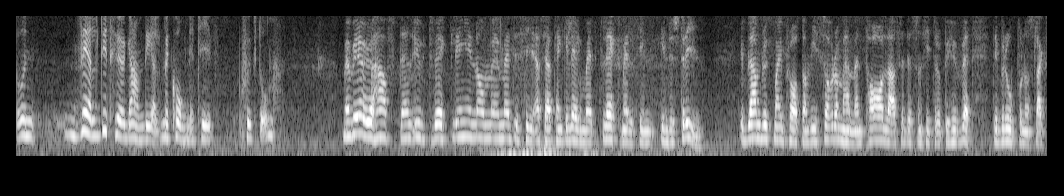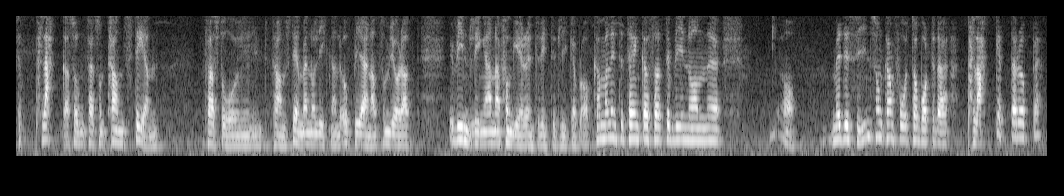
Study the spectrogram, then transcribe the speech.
en väldigt hög andel med kognitiv sjukdom. Men vi har ju haft en utveckling inom eh, medicin, alltså jag tänker läkemedel, läkemedelsindustrin. Ibland brukar man ju prata om vissa av de här mentala, alltså det som sitter uppe i huvudet. Det beror på någon slags plack, alltså ungefär som tandsten. Fast då eh, inte tandsten men något liknande uppe i hjärnan som gör att vindlingarna fungerar inte riktigt lika bra. Kan man inte tänka sig att det blir någon eh, ja, medicin som kan få ta bort det där placket där uppe?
